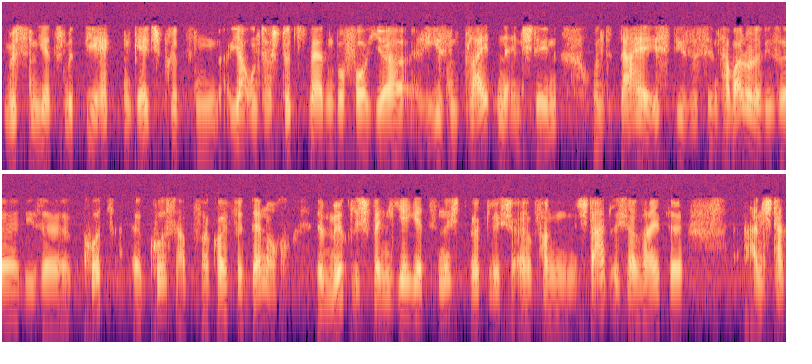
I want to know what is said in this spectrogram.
müssen jetzt mit direkten Geldspritzen ja unterstützt werden, bevor hier Riesenpleiten entstehen. Und daher ist dieses Intervall oder diese, diese Kurz, äh, Kursabverkäufe dennoch äh, möglich, wenn hier jetzt nicht wirklich äh, von staatlicher Seite anstatt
